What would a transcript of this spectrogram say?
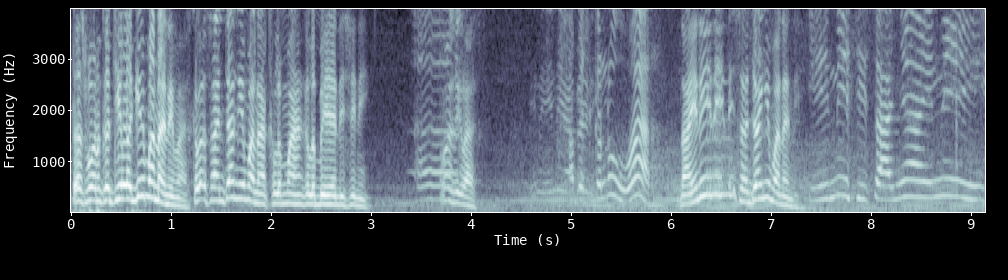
Terus pohon kecil lagi mana nih mas? Kalau sancang gimana kelemahan kelebihan di sini? Mas kelas. Habis keluar. Nah ini ini, ini sancang gimana nih? Ini sisanya ini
